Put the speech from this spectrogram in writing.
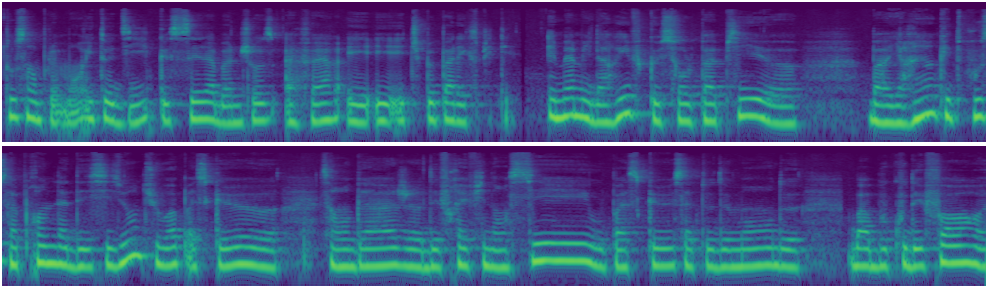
tout simplement. Il te dit que c'est la bonne chose à faire et, et, tu peux pas l'expliquer. Et même, il arrive que sur le papier, euh, bah il y a rien qui te pousse à prendre la décision, tu vois, parce que euh, ça engage des frais financiers ou parce que ça te demande bah, beaucoup d'efforts euh,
